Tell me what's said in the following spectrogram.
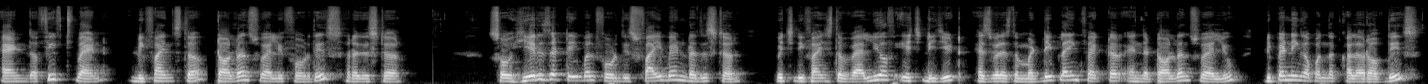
and the fifth band defines the tolerance value for this resistor. So here is a table for this 5 band resistor which defines the value of each digit as well as the multiplying factor and the tolerance value depending upon the color of these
